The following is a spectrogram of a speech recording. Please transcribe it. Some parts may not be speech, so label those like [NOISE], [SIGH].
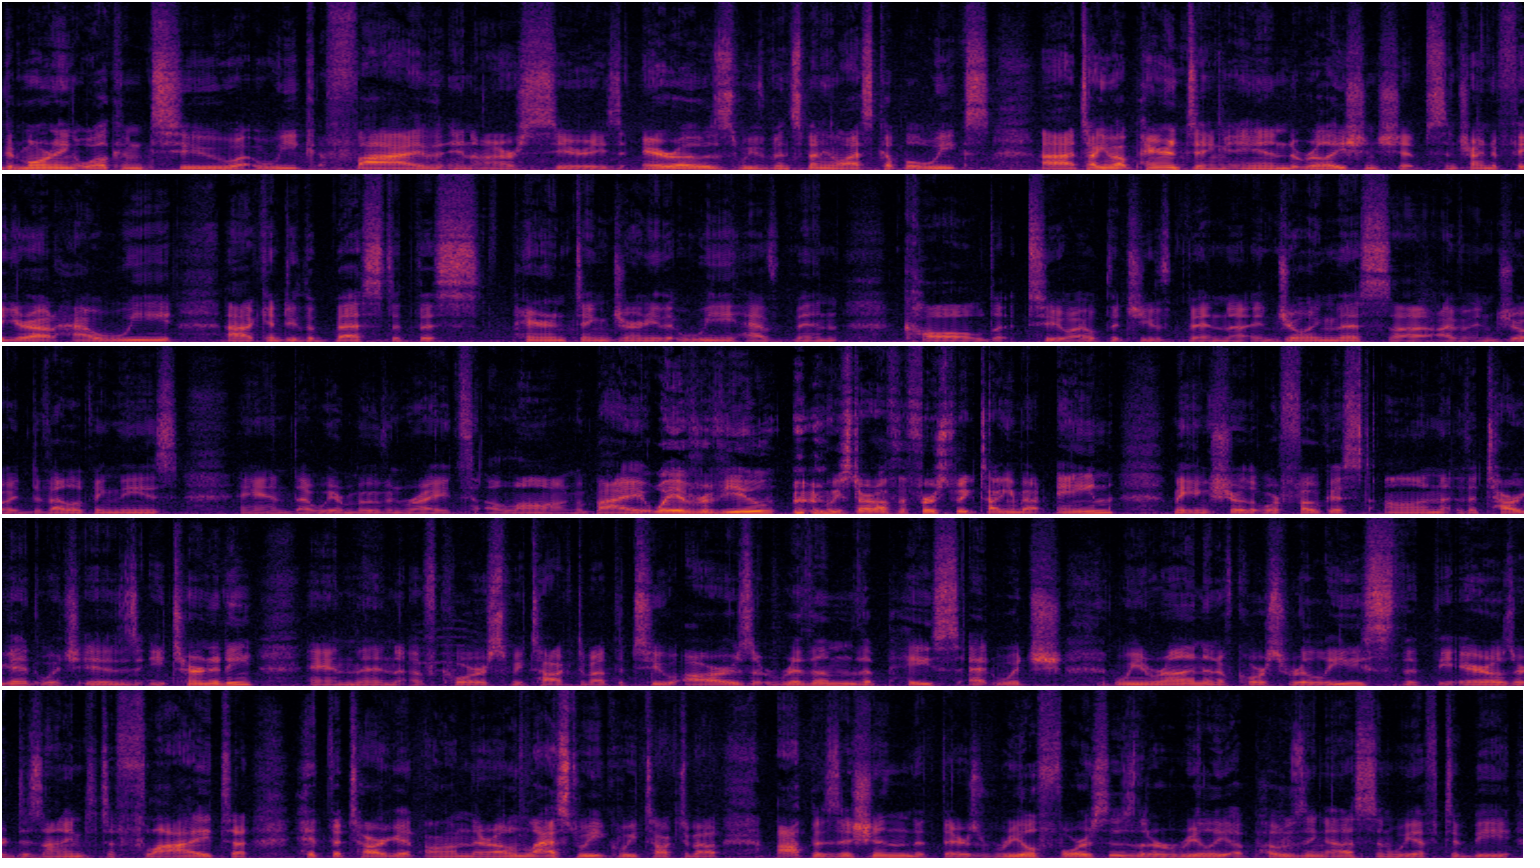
Good morning. Welcome to week five in our series Arrows. We've been spending the last couple of weeks uh, talking about parenting and relationships and trying to figure out how we uh, can do the best at this parenting journey that we have been called to. I hope that you've been uh, enjoying this. Uh, I've enjoyed developing these, and uh, we are moving right along. By way of review, [CLEARS THROAT] we start off the first week talking about aim, making sure that we're focused on the target, which is eternity. And then, of course, we talked about the two R's rhythm, the pace at which we run, and of course, release, that the arrows are designed to fly, to hit the target on their own. Last week, we talked about opposition, that there's real forces forces that are really opposing us, and we have to be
